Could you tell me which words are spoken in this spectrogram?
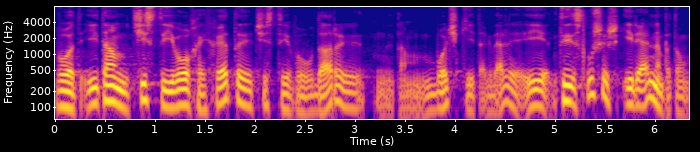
вот, и там чисто его хай-хеты, чисто его удары, ну, там, бочки и так далее. И ты слушаешь, и реально потом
